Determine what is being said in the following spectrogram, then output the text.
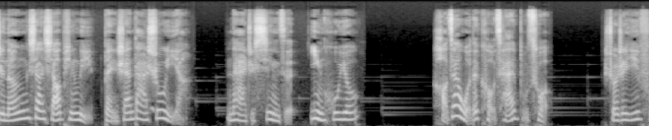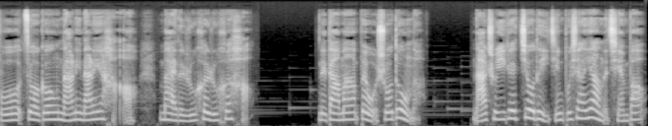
只能像小品里本山大叔一样，耐着性子硬忽悠。好在我的口才不错。说这衣服做工哪里哪里好，卖的如何如何好，那大妈被我说动了，拿出一个旧的已经不像样的钱包，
